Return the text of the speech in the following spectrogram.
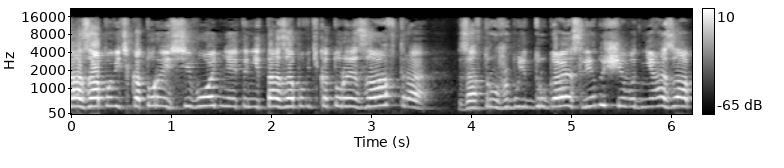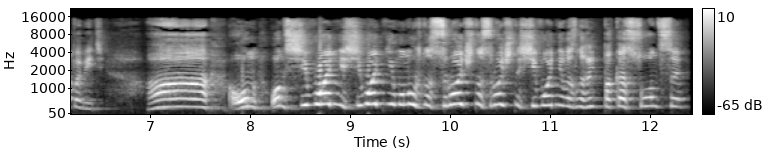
Та заповедь, которая сегодня, это не та заповедь, которая завтра. Завтра уже будет другая, следующего дня заповедь. А, он, он сегодня, сегодня ему нужно срочно, срочно сегодня возложить, пока солнце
